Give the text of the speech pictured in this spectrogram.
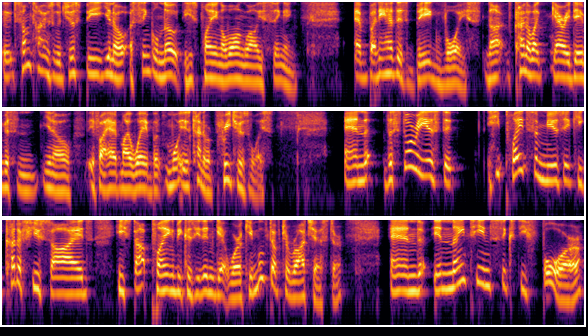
Sometimes it sometimes would just be, you know, a single note he's playing along while he's singing but he had this big voice, not kind of like Gary Davis and, you know, if I had my way, but more, is kind of a preacher's voice. And the story is that he played some music, he cut a few sides, he stopped playing because he didn't get work. He moved up to Rochester. And in 1964,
